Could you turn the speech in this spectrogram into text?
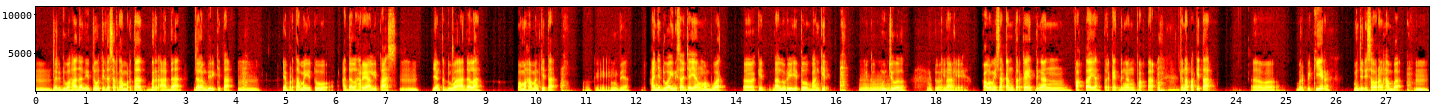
hmm, Dari dua hal dan itu tidak serta-merta berada dalam diri kita. hmm, Yang pertama itu adalah realitas, hmm. yang kedua adalah pemahaman kita Oke. gitu ya. Hanya dua ini saja yang membuat ki- naluri itu bangkit gitu, Hmm. muncul gitu. Oke, nah, oke. Kalau misalkan terkait dengan fakta ya, terkait dengan fakta, kenapa kita eh, berpikir menjadi seorang hamba? Hmm,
